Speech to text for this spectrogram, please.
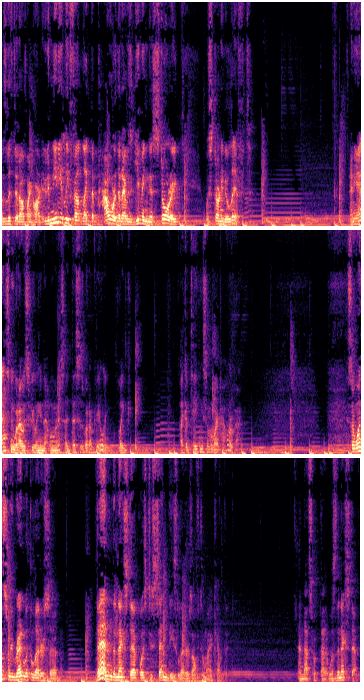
was lifted off my heart. It immediately felt like the power that I was giving this story was starting to lift. And he asked me what I was feeling in that moment. I said, This is what I'm feeling. Like, like I'm taking some of my power back. So once we read what the letter said, then the next step was to send these letters off to my accountant. And that's what that was the next step.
